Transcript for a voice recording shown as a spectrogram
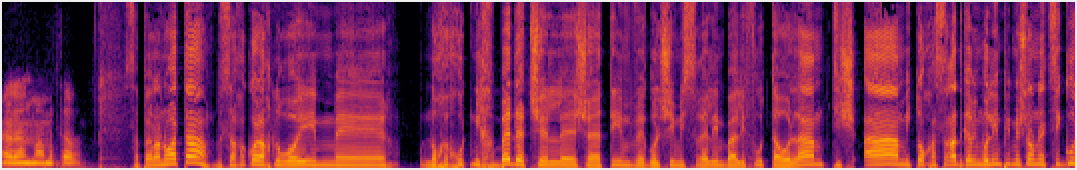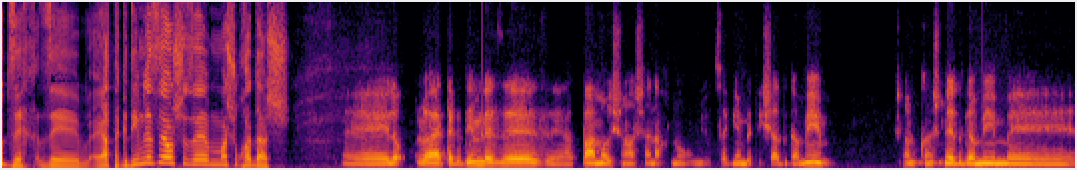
אהלן, מה המצב? ספר לנו אתה. בסך הכל אנחנו רואים אה, נוכחות נכבדת של שייטים וגולשים ישראלים באליפות העולם. תשעה מתוך עשרה דגמים אולימפיים יש לנו נציגות. זה, זה היה תקדים לזה או שזה משהו חדש? אה, לא, לא היה תקדים לזה, זה הפעם הראשונה שאנחנו מיוצגים בתשעה דגמים. יש לנו כאן שני דגמים אה,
